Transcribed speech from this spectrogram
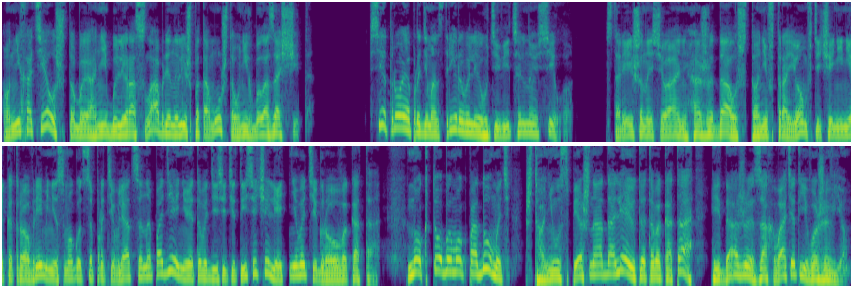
Он не хотел, чтобы они были расслаблены лишь потому, что у них была защита. Все трое продемонстрировали удивительную силу. Старейшина Сюань ожидал, что они втроем в течение некоторого времени смогут сопротивляться нападению этого десятитысячелетнего тигрового кота. Но кто бы мог подумать, что они успешно одолеют этого кота и даже захватят его живьем.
